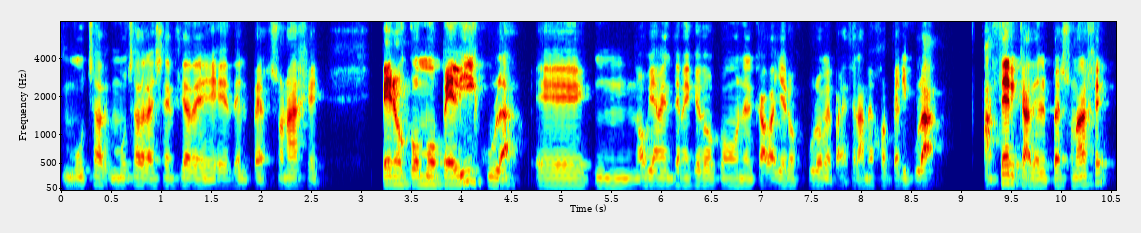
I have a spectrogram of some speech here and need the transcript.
mucha, mucha de la esencia del personaje. Pero como película, eh, mm, obviamente me quedo con El Caballero Oscuro, me parece la mejor película acerca del personaje.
